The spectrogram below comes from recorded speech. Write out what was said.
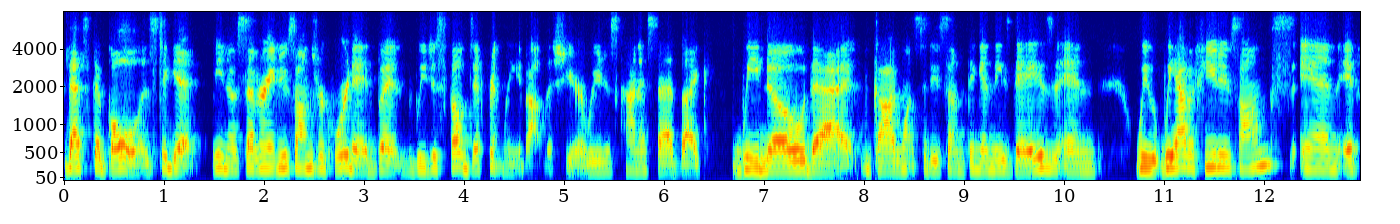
that's the goal is to get you know seven or eight new songs recorded but we just felt differently about this year. We just kind of said like we know that god wants to do something in these days and we we have a few new songs and if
